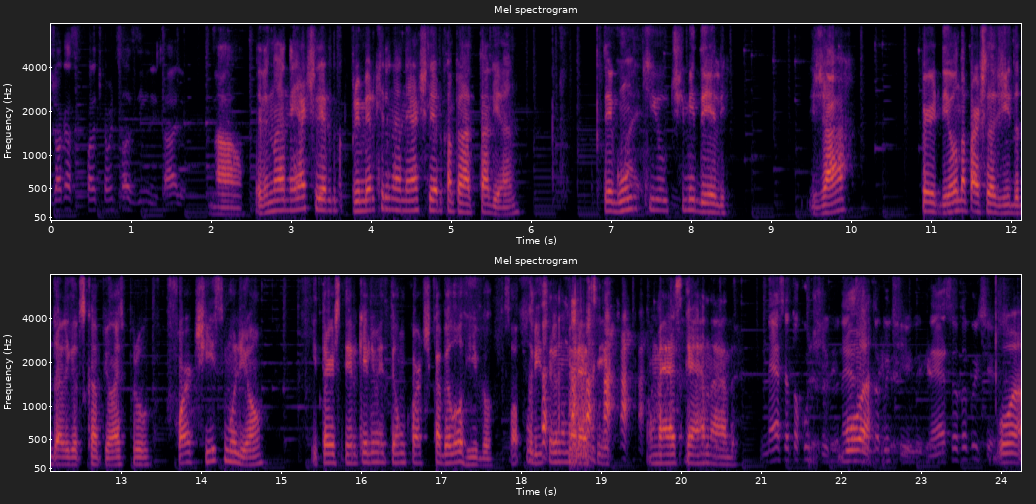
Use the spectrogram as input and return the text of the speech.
joga praticamente sozinho na Itália. não. Ele não é nem artilheiro do. Primeiro que ele não é nem artilheiro do campeonato italiano. Segundo Vai. que o time dele já perdeu na partida de ida da Liga dos Campeões pro fortíssimo Lyon. E terceiro que ele meteu um corte de cabelo horrível. Só por isso ele não merece, não merece ganhar nada. Nessa eu tô contigo, nessa Boa. eu tô contigo, nessa eu tô contigo. Boa.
